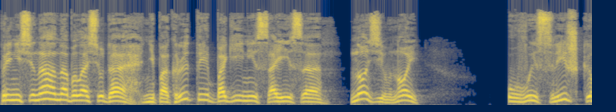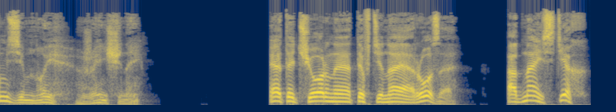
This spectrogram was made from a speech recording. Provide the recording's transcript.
Принесена она была сюда не покрытой богиней Саиса, но земной, увы, слишком земной женщиной. Эта черная тофтяная роза — одна из тех,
